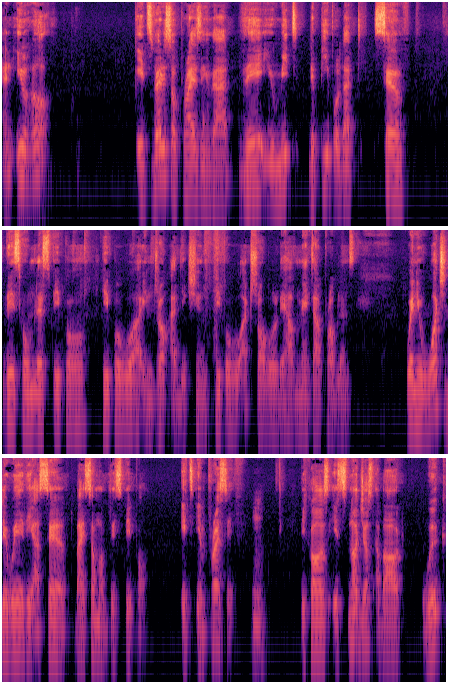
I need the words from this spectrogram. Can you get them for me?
and ill health. It's very surprising that they you meet the people that serve these homeless people, people who are in drug addiction, people who are troubled, they have mental problems. When you watch the way they are served by some of these people, it's impressive. Hmm. Because it's not just about work,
